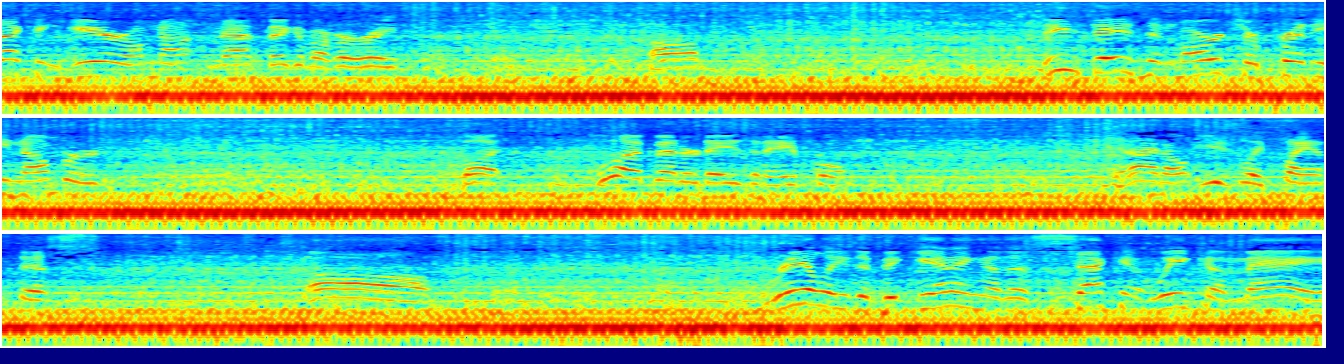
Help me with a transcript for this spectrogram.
second gear. I'm not in that big of a hurry. Um, these days in March are pretty numbered, but we'll have better days in April. And I don't usually plant this. Oh, really the beginning of the second week of May.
